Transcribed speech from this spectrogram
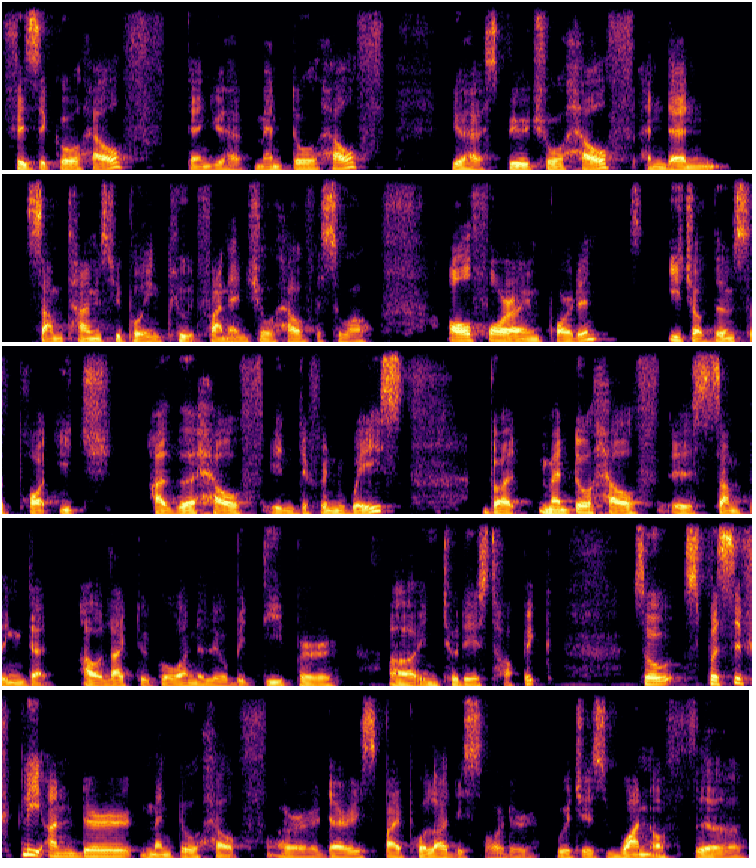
physical health, then you have mental health, you have spiritual health, and then sometimes people include financial health as well. All four are important. Each of them support each other health in different ways. But mental health is something that I would like to go on a little bit deeper uh, in today's topic. So specifically under mental health, or there is bipolar disorder, which is one of the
